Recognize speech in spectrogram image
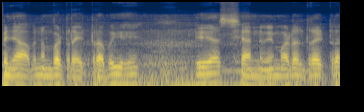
Punjab number tractor ਆ ਬਈ ਇਹ ਇਹ ਆ 96 ਮਾਡਲ ਟਰੈਕਟਰ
